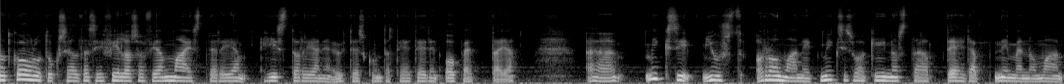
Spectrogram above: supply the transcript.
Oot koulutukseltasi filosofian maisteri ja historian ja yhteiskuntatieteiden opettaja. Ää, miksi just romanit, miksi sua kiinnostaa tehdä nimenomaan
